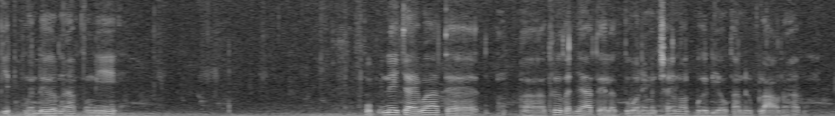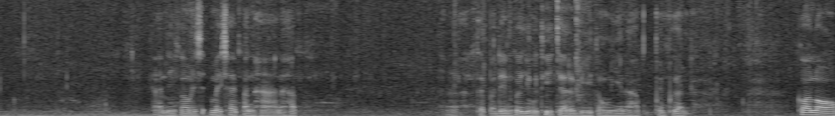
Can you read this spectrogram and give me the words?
ปิดเหมือนเดิมนะครับ ตรงนี้ ผมไม่แน่ใจว่าแต่ เครื่องตัดหญ้าแต่ละตัวเนี่ยมันใช้น็อตเบอร์เดียวกันหรือเปล่านะครับ อันนี้ก็ไม่ใช่ไม่ใช่ปัญหานะครับ แต่ประเด็นก็อยู่ที่จารบีตรงนี้นะครับเพื่อนๆก็ลอง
